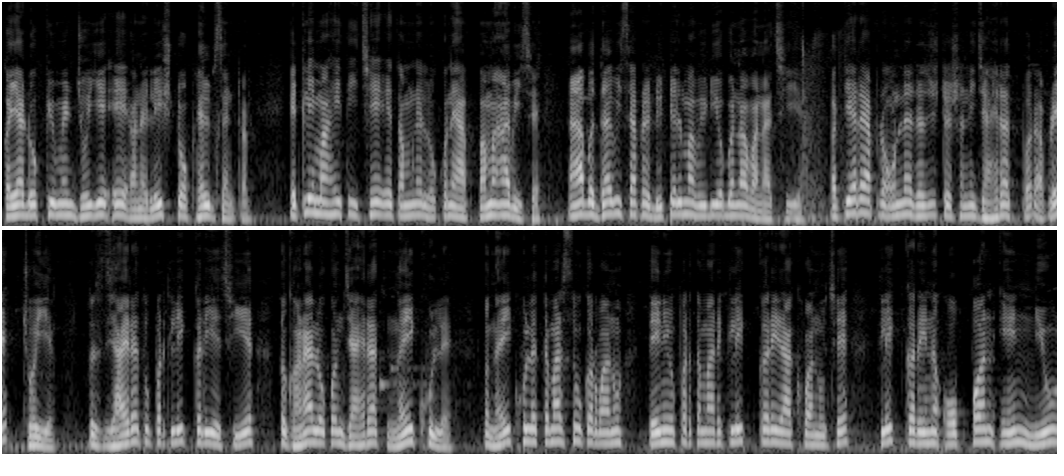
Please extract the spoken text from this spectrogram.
કયા ડોક્યુમેન્ટ જોઈએ એ અને લિસ્ટ ઓફ હેલ્પ સેન્ટર. એટલી માહિતી છે એ તમને લોકોને આપવામાં આવી છે. આ બધા વિશે આપણે ડિટેલમાં વીડિયો બનાવવાના છીએ. અત્યારે આપણે ઓનલાઈન રજિસ્ટ્રેશનની જાહેરાત પર આપણે જોઈએ. તો જાહેરાત ઉપર ક્લિક કરીએ છીએ તો ઘણા લોકોને જાહેરાત નહીં ખુલે. તો નહીં ખુલે તમારે શું કરવાનું? તેની ઉપર તમારે ક્લિક કરી રાખવાનું છે. ક્લિક કરીને open in new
